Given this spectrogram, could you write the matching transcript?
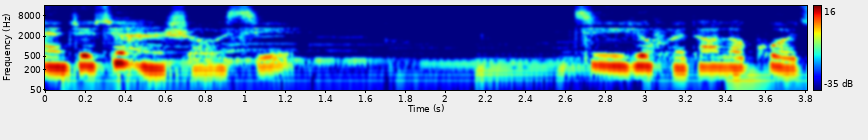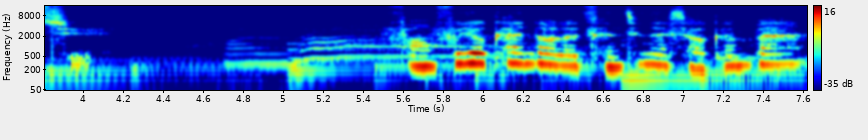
感觉却很熟悉，记忆又回到了过去，仿佛又看到了曾经的小跟班。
